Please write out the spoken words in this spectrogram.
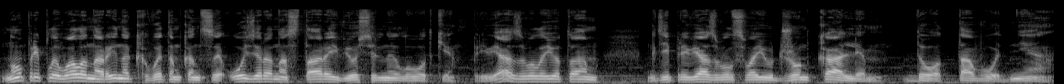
Но приплывала на рынок в этом конце озера на старой весельной лодке, привязывал ее там, где привязывал свою Джон Каллем до того дня.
